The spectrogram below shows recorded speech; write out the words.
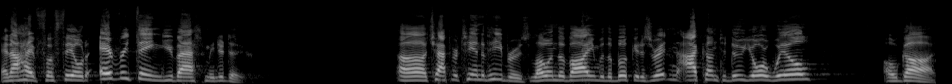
and I have fulfilled everything you've asked me to do. Uh, chapter 10 of Hebrews, lo in the volume of the book it is written, I come to do your will, O God.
